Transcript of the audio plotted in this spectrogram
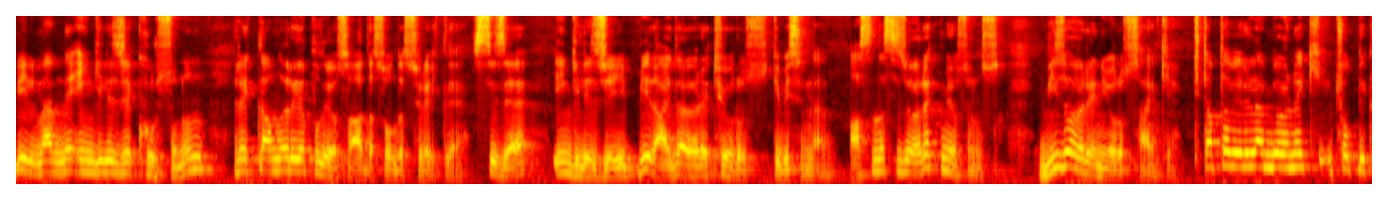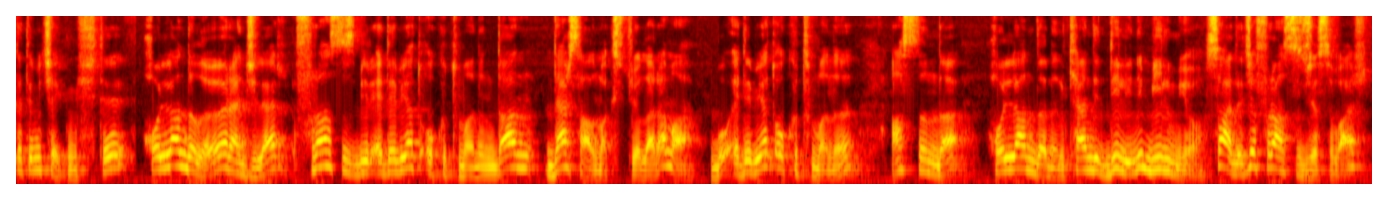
bilmem ne İngilizce kursunun reklamları yapılıyor sağda solda sürekli. Size İngilizceyi bir ayda öğretiyoruz gibisinden. Aslında siz öğretmiyorsunuz. Biz öğreniyoruz sanki. Kitapta verilen bir örnek çok dikkatimi çekmişti. Hollandalı öğrenciler Fransız bir edebiyat okutmanından ders almak istiyorlar ama bu edebiyat okutmanı aslında Hollanda'nın kendi dilini bilmiyor. Sadece Fransızcası var.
